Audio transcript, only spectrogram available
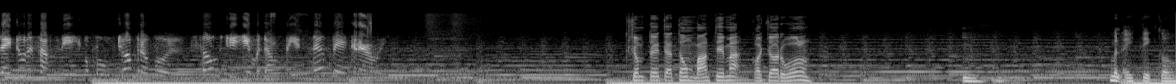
លេខទូរស័ព្ទនេះកំពុងជាប់រវល់សូមព្យាយាមម្ដងទៀតនៅពេលក្រោយខ្ញុំទៅតាក់ទងមិនបានទេម៉ាក់ក៏ចោលរវល់អឺមិនអីទេកូន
